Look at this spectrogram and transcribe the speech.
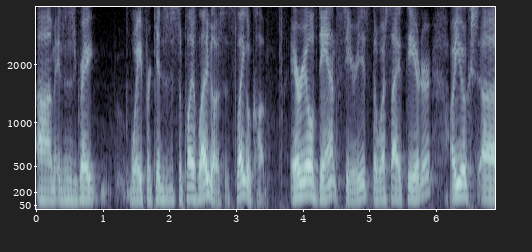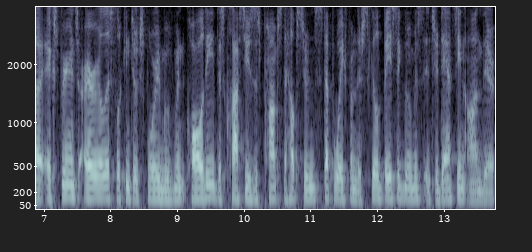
Um, it is a great way for kids just to play with Legos. It's Lego Club. Aerial Dance Series, the West Side Theater. Are you ex uh, experienced aerialists looking to explore your movement quality? This class uses prompts to help students step away from their skilled basic movements into dancing on their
